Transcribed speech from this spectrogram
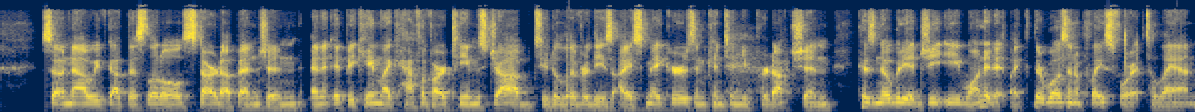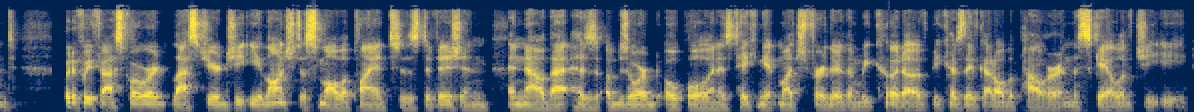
So now we've got this little startup engine and it became like half of our team's job to deliver these ice makers and continue production because nobody at GE wanted it. Like there wasn't a place for it to land. But if we fast forward, last year GE launched a small appliances division, and now that has absorbed Opal and is taking it much further than we could have because they've got all the power and the scale of GE.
